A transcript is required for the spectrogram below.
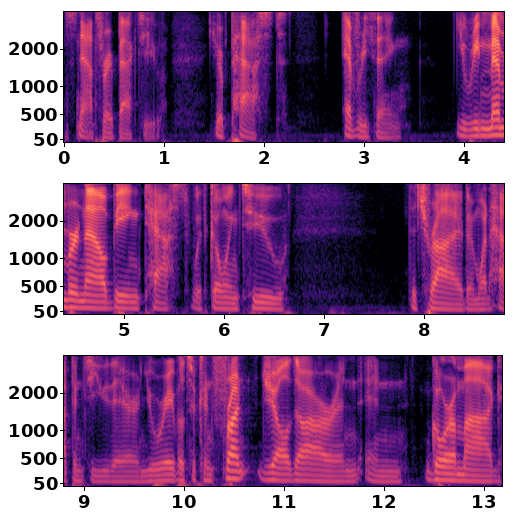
snaps right back to you. Your past, everything. You remember now being tasked with going to the tribe and what happened to you there, and you were able to confront Jaldar and, and Goramag,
